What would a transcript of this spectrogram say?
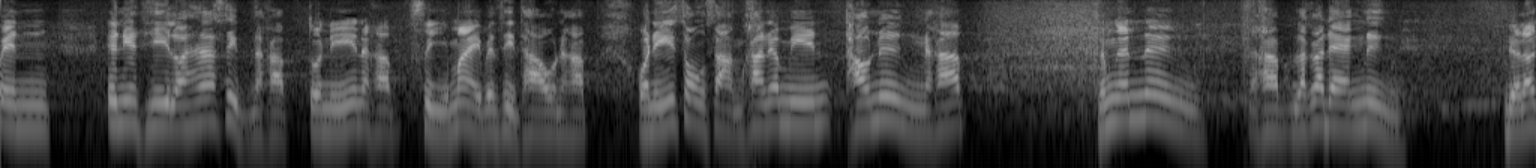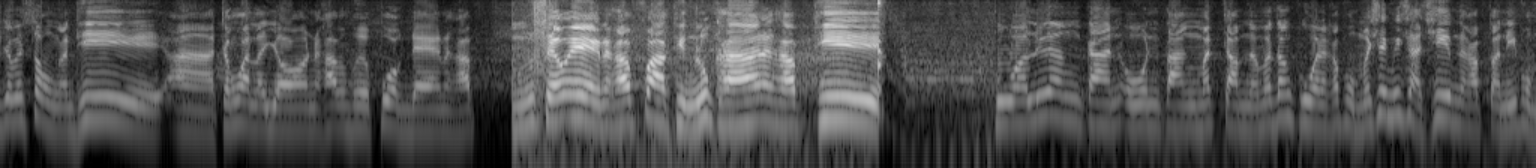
เป็น NKT 150 นะครับตัวนี้นะครับสีใหม่เป็นสีเทานะครับวันนี้ส่ง 3 คันก็มีเทาหนึ่งนะครับน้ำเงินหนึ่งนะครับแล้วก็แดงหนึ่ง เดี๋ยวเราจะไปส่งกันที่อ่าจังหวัดระยองนะครับอำเภอปลวกแดงนะครับผมเซลลเอกนะครับฝากถึงลูกค้านะครับที่กลัวเรื่องการโอนตังค์มัดจำนะไม่ต้องกลัวนะครับผมไม่ใช่มิจฉาชีพนะครับตอนนี้ผม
